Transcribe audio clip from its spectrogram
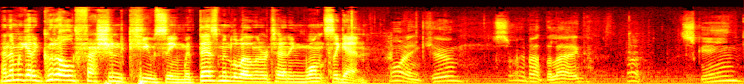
and then we get a good old-fashioned Q scene with Desmond Llewellyn returning once again. Morning, Q. Sorry about the leg. Skiing?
